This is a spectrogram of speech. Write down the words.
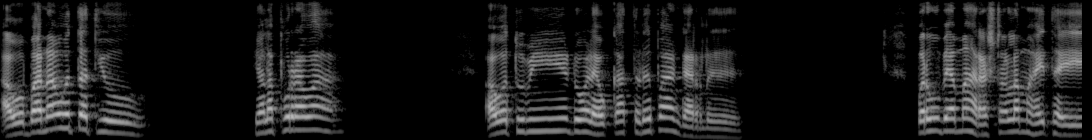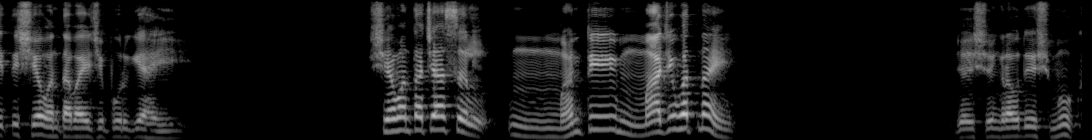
अहो बनाव होतात यो याला पुरावा. अहो तुम्ही डोळ्याव कातड पांघारलं. पर उभ्या महाराष्ट्राला माहीत आहे ती शेवंताबाईची पोरगी आहे. शेवंताची असल म्हणती माझी होत नाही. जयशिंगराव देशमुख.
